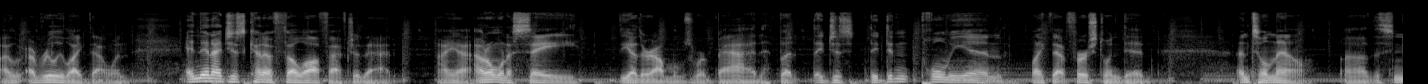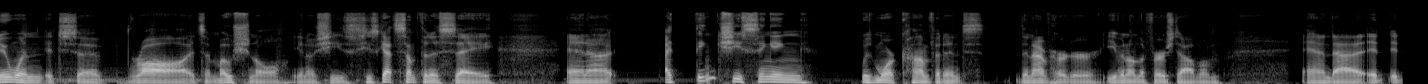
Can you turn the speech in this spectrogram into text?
I, I really liked that one, and then I just kind of fell off after that. I uh, I don't want to say the other albums were bad, but they just they didn't pull me in like that first one did until now. Uh, this new one, it's uh, raw, it's emotional. You know, she's she's got something to say, and uh, I think she's singing with more confidence than I've heard her, even on the first album. And uh, it it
